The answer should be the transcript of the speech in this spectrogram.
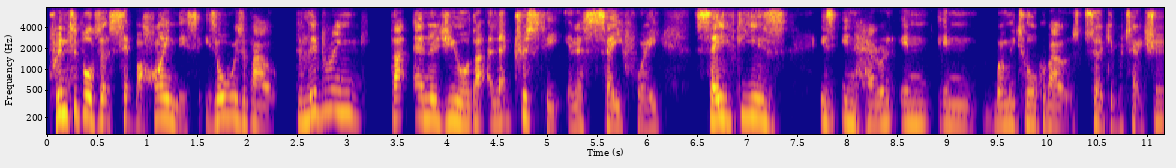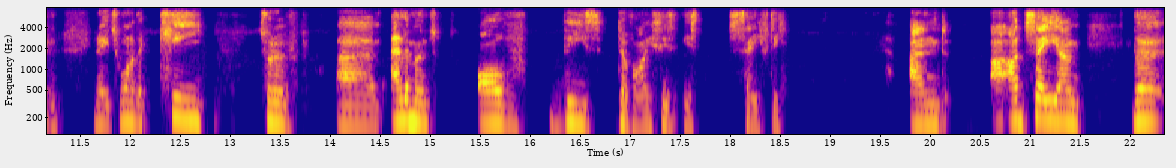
principles that sit behind this is always about delivering that energy or that electricity in a safe way. Safety is is inherent in in when we talk about circuit protection. You know, it's one of the key sort of um, elements of these devices is safety. And I'd say um, the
